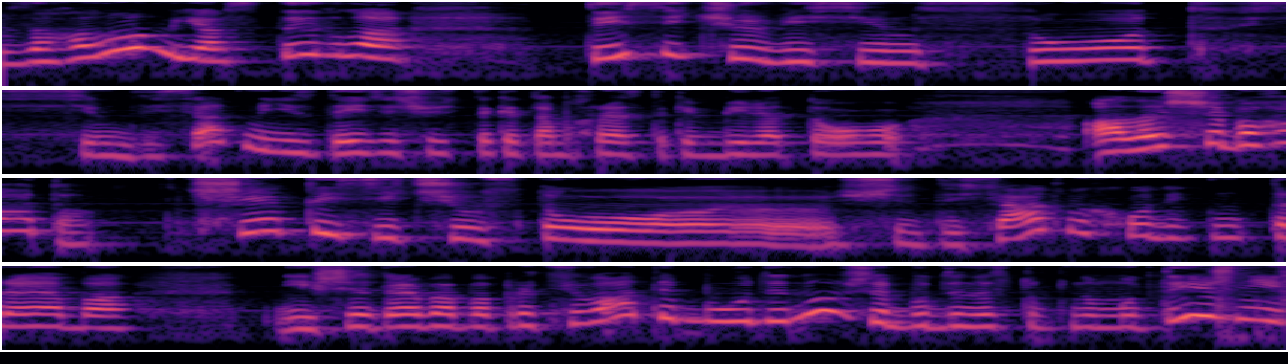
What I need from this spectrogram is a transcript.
Е, загалом я встигла 1870, мені здається, щось таке там хрестиків біля того. Але ще багато. Ще 1160 виходить, ну, треба. І ще треба попрацювати буде. Ну, вже буде наступному тижні.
